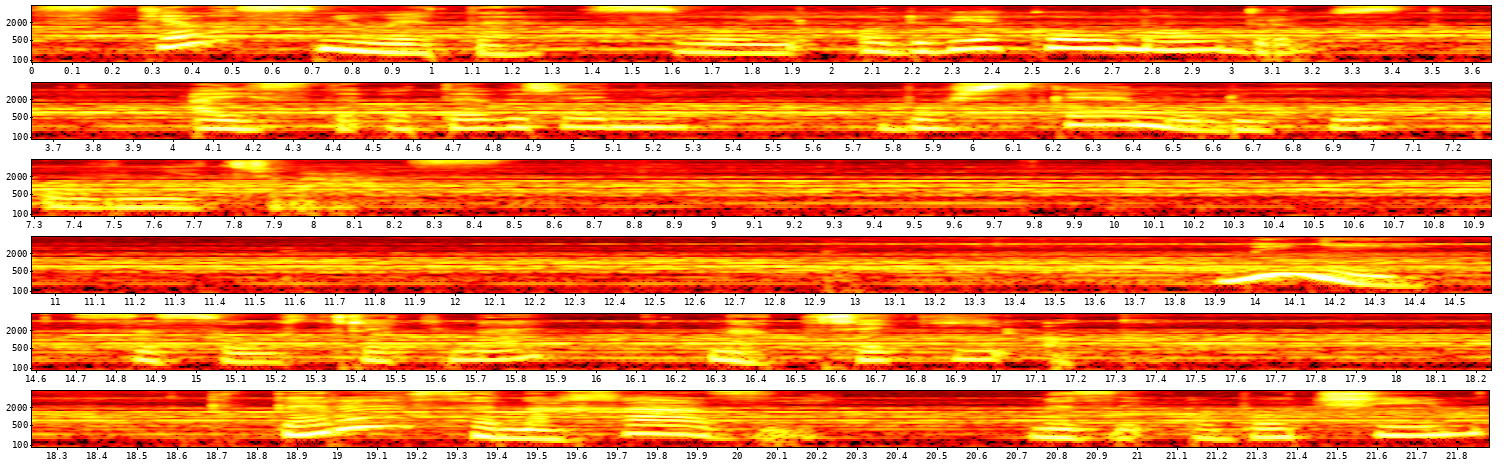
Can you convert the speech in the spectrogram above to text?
Stělesňujete svoji odvěkou moudrost a jste otevření božskému duchu uvnitř vás. Nyní se soustřeďme na třetí oko, které se nachází mezi obočím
